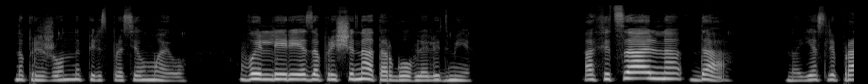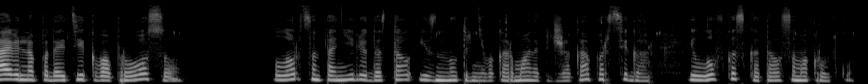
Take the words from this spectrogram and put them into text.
— напряженно переспросил Майло. «В Эллирии запрещена торговля людьми». «Официально — да, но если правильно подойти к вопросу...» Лорд Сантонилио достал из внутреннего кармана пиджака портсигар и ловко скатал самокрутку.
